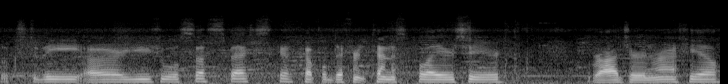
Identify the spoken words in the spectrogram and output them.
Looks to be our usual suspects. Got a couple different tennis players here. Roger and Rafael.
